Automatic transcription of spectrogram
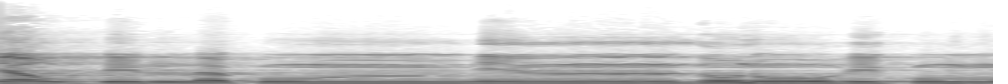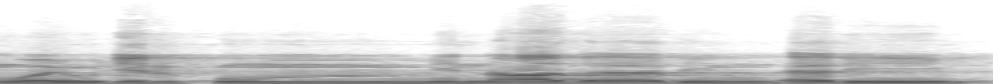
يغفر لكم من ذنوبكم ويجركم من عذاب أليم.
